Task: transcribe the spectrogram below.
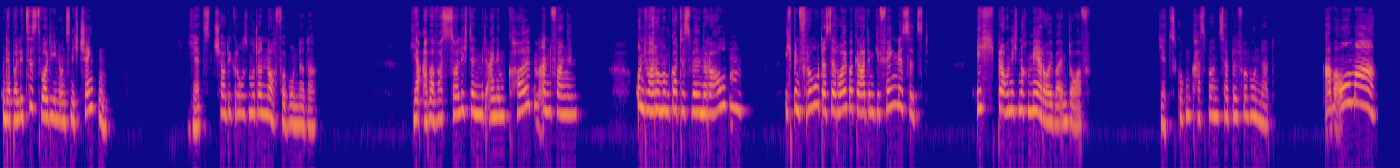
Und der Polizist wollte ihn uns nicht schenken. Jetzt schaut die Großmutter noch verwunderter. Ja, aber was soll ich denn mit einem Kolben anfangen? Und warum um Gottes willen rauben? Ich bin froh, dass der Räuber gerade im Gefängnis sitzt. Ich brauche nicht noch mehr Räuber im Dorf. Jetzt gucken Kasper und Zeppel verwundert. Aber Oma,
